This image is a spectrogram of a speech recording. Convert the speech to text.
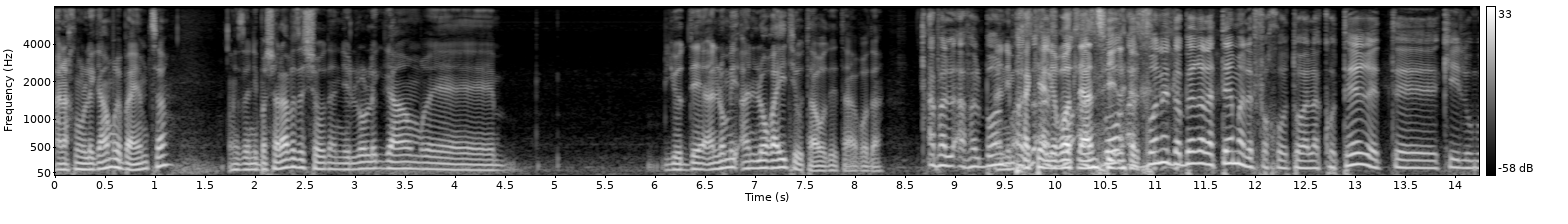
אנחנו לגמרי באמצע, אז אני בשלב הזה שעוד אני לא לגמרי יודע, אני לא, אני לא ראיתי אותה עוד, את העבודה. אבל, אבל בוא... אני מחכה אז, לראות אז לאן זה ילך. אז בוא נדבר על התמה לפחות, או על הכותרת, אה, כאילו,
